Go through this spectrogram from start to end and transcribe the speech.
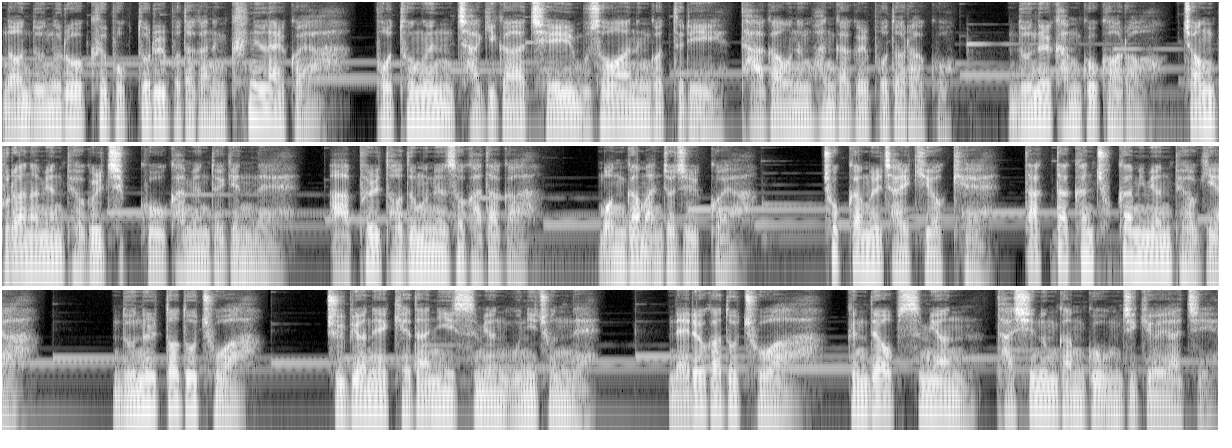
너 눈으로 그 복도를 보다가는 큰일 날 거야. 보통은 자기가 제일 무서워하는 것들이 다가오는 환각을 보더라고. 눈을 감고 걸어. 정 불안하면 벽을 짚고 가면 되겠네. 앞을 더듬으면서 가다가 뭔가 만져질 거야. 촉감을 잘 기억해. 딱딱한 촉감이면 벽이야. 눈을 떠도 좋아. 주변에 계단이 있으면 운이 좋네. 내려가도 좋아. 근데 없으면 다시 눈 감고 움직여야지.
